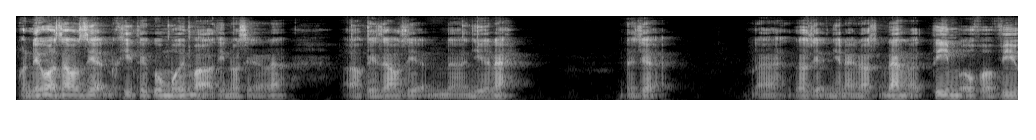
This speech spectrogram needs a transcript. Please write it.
Còn nếu ở giao diện khi thầy cô mới mở thì nó sẽ ở cái giao diện như thế này. Đấy chưa? Đấy, giao diện như này nó đang ở team overview.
